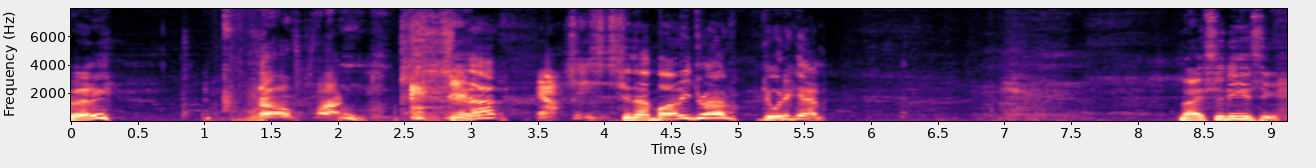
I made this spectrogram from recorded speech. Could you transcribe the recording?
Ready? No, fuck. See that? Yeah. Jesus. See that body drive? Do it again. Nice and easy.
